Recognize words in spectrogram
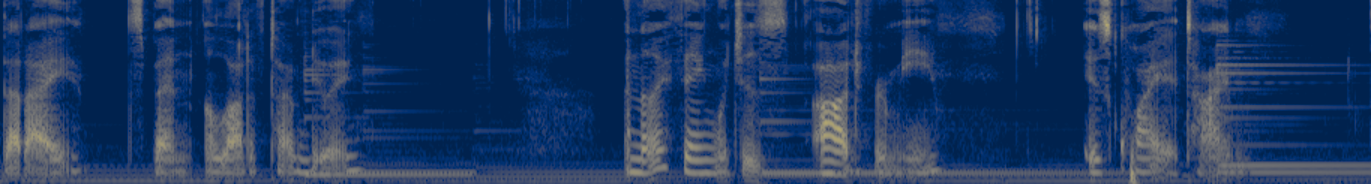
that I spent a lot of time doing. Another thing which is odd for me is quiet time.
